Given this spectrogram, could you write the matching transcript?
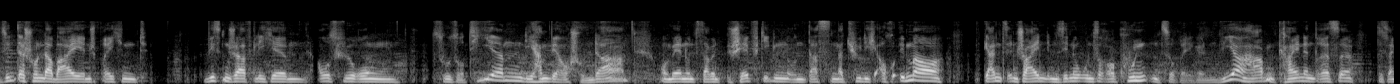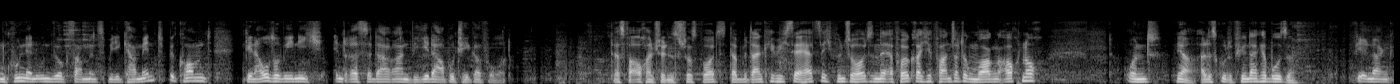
sind da schon dabei, entsprechend wissenschaftliche Ausführungen zu sortieren. Die haben wir auch schon da und werden uns damit beschäftigen und das natürlich auch immer ganz entscheidend im Sinne unserer Kunden zu regeln. Wir haben kein Interesse, dass ein Kunde ein unwirksames Medikament bekommt, genauso wenig Interesse daran wie jeder Apotheker vor Ort. Das war auch ein schönes Schlusswort. Dann bedanke ich mich sehr herzlich, wünsche heute eine erfolgreiche Veranstaltung, morgen auch noch. Und ja, alles Gute. Vielen Dank, Herr Buse. Vielen Dank.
